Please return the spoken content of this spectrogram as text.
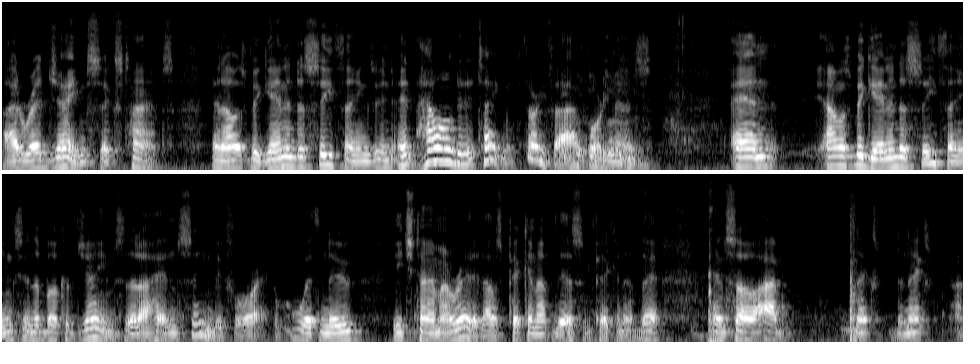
I'd read James six times. And I was beginning to see things. In, and how long did it take me? 35, 40 minutes. And I was beginning to see things in the book of James that I hadn't seen before with new each time I read it. I was picking up this and picking up that. And so I next the next I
